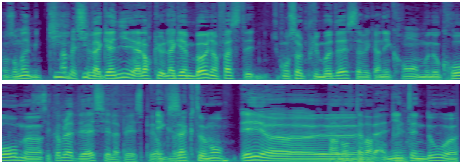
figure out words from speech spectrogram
Et on se demandait, mais qui, Ah, mais qui va gagner? Alors que la Game Boy, en face, c'était une console plus modeste avec un écran monochrome. euh, C'est comme la DS et la PSP. en fait. Exactement. Et euh, Pardon de t'avoir bah. Nintendo. euh,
